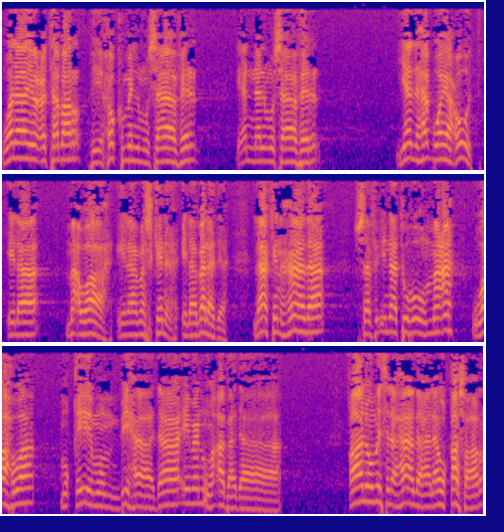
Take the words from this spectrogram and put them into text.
ولا يعتبر في حكم المسافر لأن المسافر يذهب ويعود إلى مأواه إلى مسكنه إلى بلده. لكن هذا سفينته معه وهو مقيم بها دائما وأبدا. قالوا مثل هذا لو قصر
